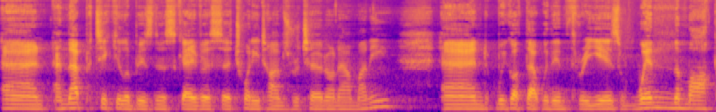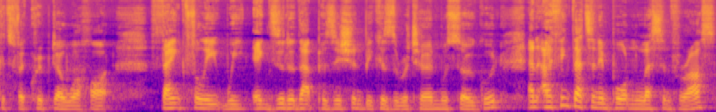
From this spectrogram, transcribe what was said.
and and that particular business gave us a twenty times return on our money, and we got that within three years when the markets for crypto were hot. Thankfully, we exited that position because the return was so good, and I think that's an important lesson for us:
